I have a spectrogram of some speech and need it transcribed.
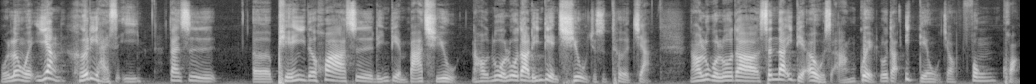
我认为一样合理还是一，但是。呃，便宜的话是零点八七五，然后如果落到零点七五就是特价，然后如果落到升到一点二五是昂贵，落到一点五叫疯狂，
